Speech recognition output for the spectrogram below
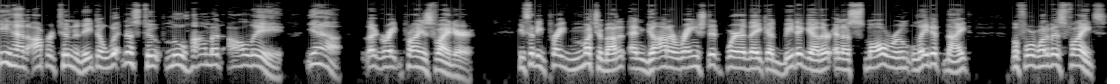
he had opportunity to witness to Muhammad Ali. Yeah, the great prize fighter. He said he prayed much about it, and God arranged it where they could be together in a small room late at night before one of his fights.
